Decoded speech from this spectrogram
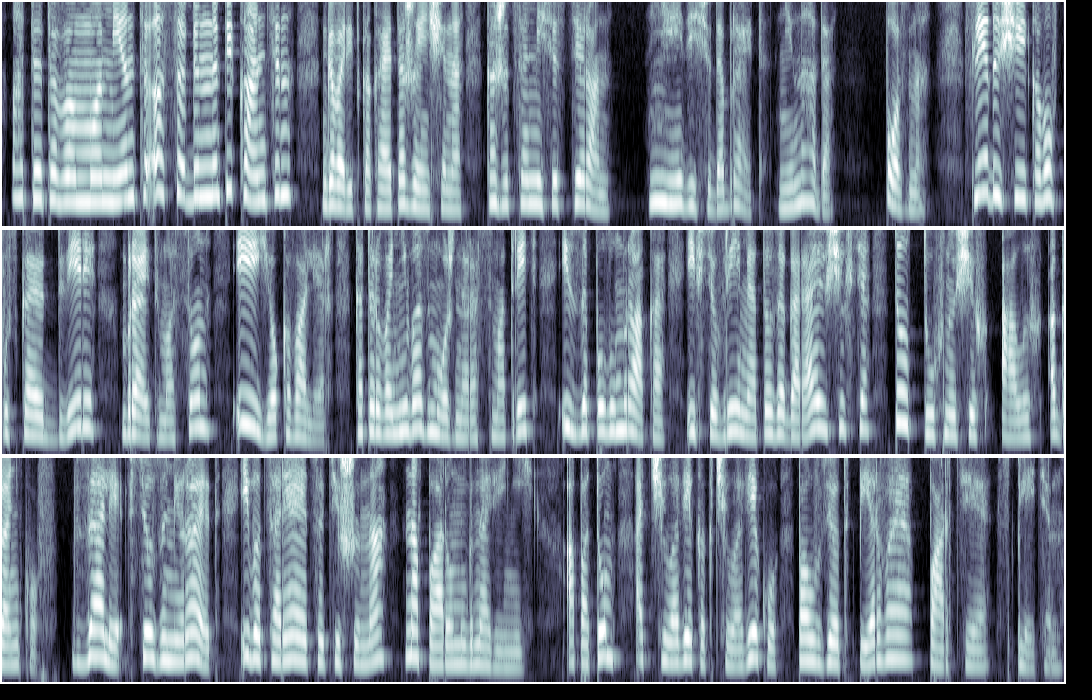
«От этого момент особенно пикантен», — говорит какая-то женщина, кажется, миссис Тиран. «Не иди сюда, Брайт, не надо». Поздно. Следующие, кого впускают двери, Брайт Масон и ее кавалер, которого невозможно рассмотреть из-за полумрака и все время то загорающихся, то тухнущих алых огоньков. В зале все замирает и воцаряется тишина на пару мгновений — а потом от человека к человеку ползет первая партия сплетен.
